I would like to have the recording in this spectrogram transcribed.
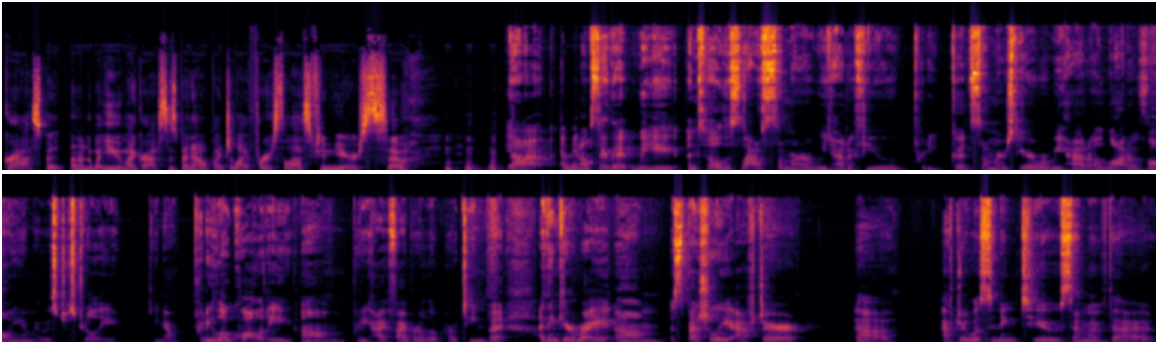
grass. But I don't know about you, my grass has been out by July 1st the last few years. So yeah, I mean, I'll say that we, until this last summer, we'd had a few pretty good summers here where we had a lot of volume. It was just really, you know, pretty low quality, um, pretty high fiber, low protein. But I think you're right, um, especially after uh, after listening to some of the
